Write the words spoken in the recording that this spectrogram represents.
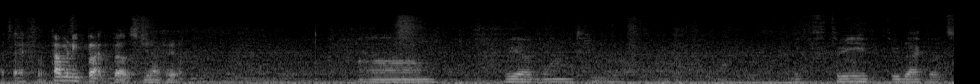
That's excellent. How many black belts do you have here? Um, we have one, two, three, three black belts.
